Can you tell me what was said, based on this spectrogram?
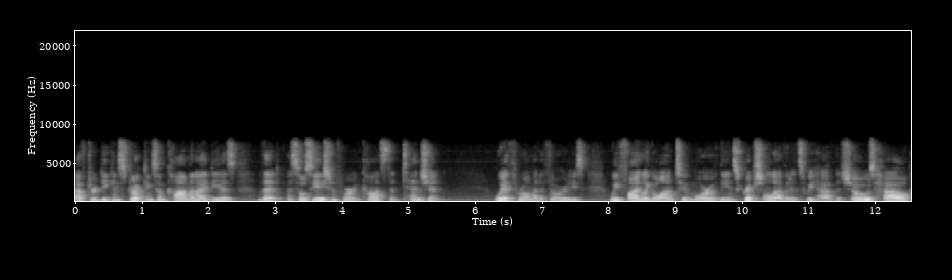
after deconstructing some common ideas that associations were in constant tension with Roman authorities, we finally go on to more of the inscriptional evidence we have that shows how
